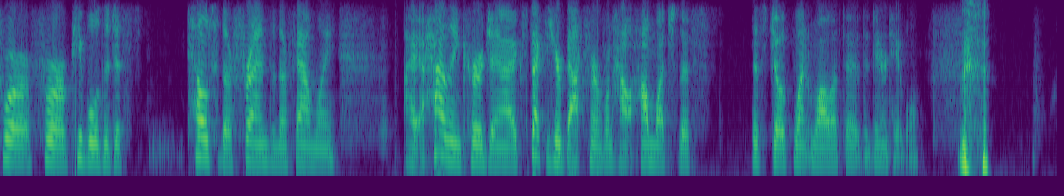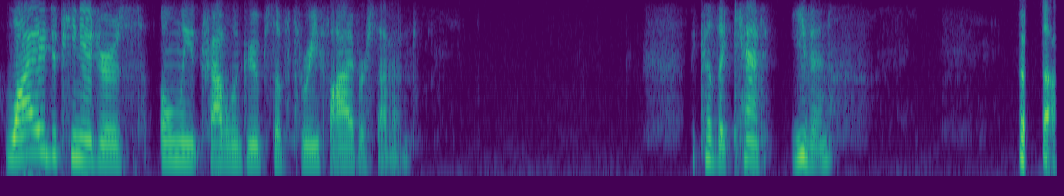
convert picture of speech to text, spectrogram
for for people to just tell to their friends and their family. I highly encourage it, and I expect to hear back from everyone how, how much this this joke went well at the, the dinner table. Why do teenagers only travel in groups of three, five, or seven? Because they can't even. oh,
